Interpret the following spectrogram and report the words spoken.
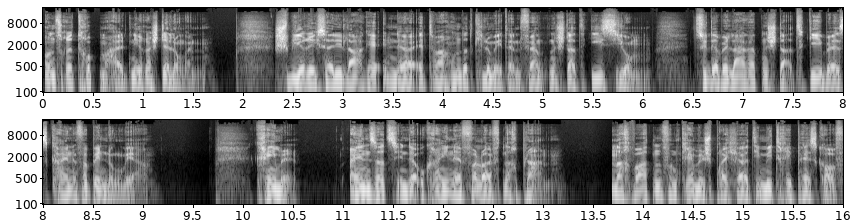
Unsere Truppen halten ihre Stellungen. Schwierig sei die Lage in der etwa 100 Kilometer entfernten Stadt Isium. Zu der belagerten Stadt gebe es keine Verbindung mehr. Kreml. Einsatz in der Ukraine verläuft nach Plan. Nach Worten von Kreml-Sprecher Dmitri Peskov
